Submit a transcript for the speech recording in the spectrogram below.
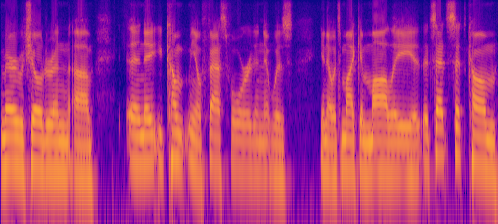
Married with Children. Um, and they you come, you know, fast forward, and it was, you know, it's Mike and Molly. It's that sitcom,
